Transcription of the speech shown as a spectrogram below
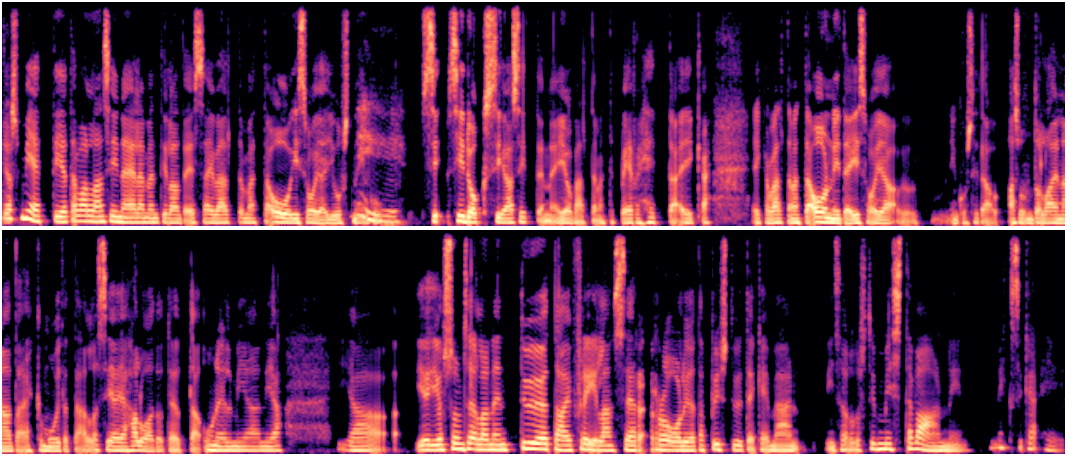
jos miettii ja tavallaan siinä elämäntilanteessa ei välttämättä ole isoja just niin. Niin kuin sidoksia, sitten ei ole välttämättä perhettä eikä, eikä välttämättä ole niitä isoja niin kuin sitä asuntolainaa tai ehkä muita tällaisia ja haluaa toteuttaa unelmiaan ja – ja, ja jos on sellainen työ- tai freelancer-rooli, jota pystyy tekemään niin sanotusti mistä vaan, niin miksikä ei.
